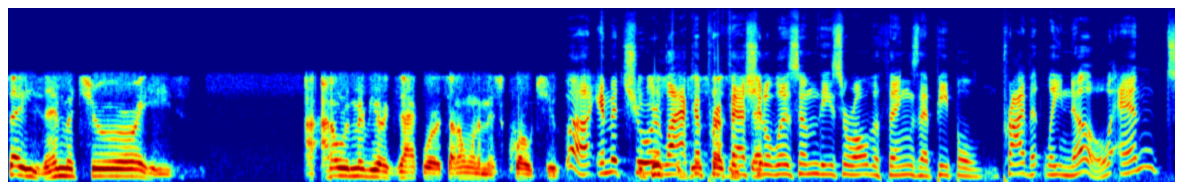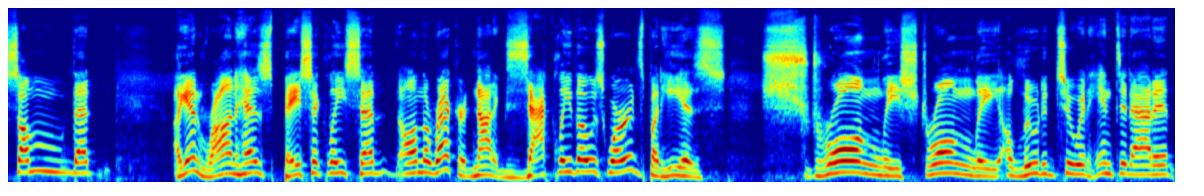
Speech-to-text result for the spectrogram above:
say he's immature, he's I don't remember your exact words. So I don't want to misquote you. Well, immature, just, lack of professionalism. These are all the things that people privately know, and some that again, Ron has basically said on the record, not exactly those words, but he has strongly, strongly alluded to it, hinted at it,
